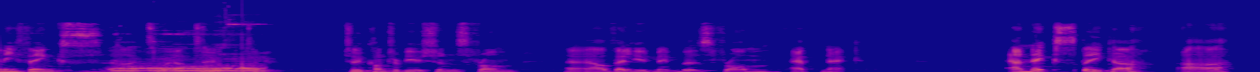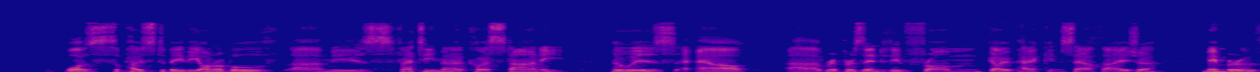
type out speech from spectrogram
Many thanks uh, to our two, two, two, contributions from our valued members from APNAC. Our next speaker uh, was supposed to be the Honourable uh, Ms. Fatima Kohistani, who is our uh, representative from GOPAC in South Asia, member of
